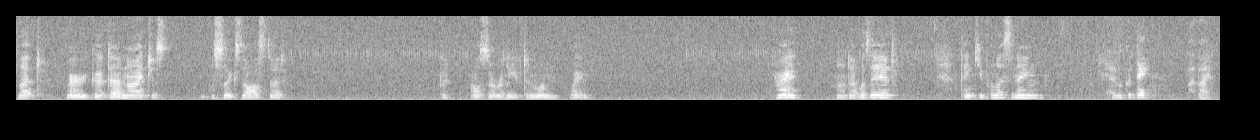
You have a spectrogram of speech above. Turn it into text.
slept very good that night just was so exhausted But also relieved in one way. Alright, well that was it. Thank you for listening. Have a good day. Bye bye.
